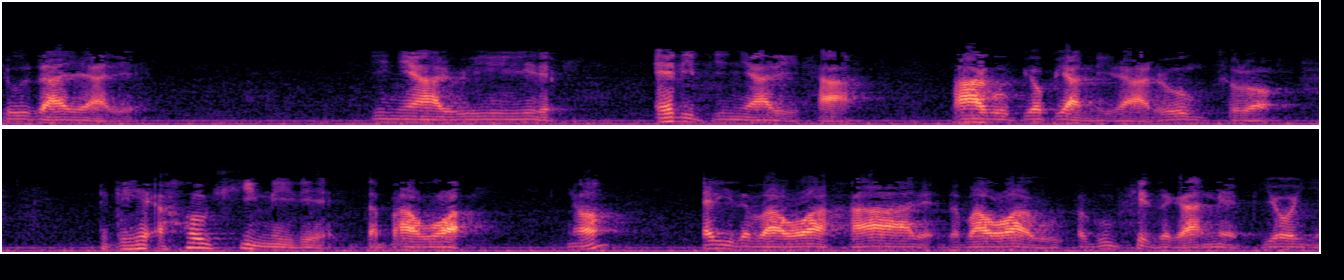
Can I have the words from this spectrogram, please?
ကြိုးစားရတဲ့ပညာတွေတဲ့အဲ့ဒီပညာတွေဟာ ဘာကိုပြောပြနေတာတုံးဆိုတော့တကယ်အဟုတ်ရှိနေတဲ့သဘာဝနော်အဲ့ဒီသဘာဝဟာတဲ့သဘာဝကိုအခုဖြစ်စကားနဲ့ပြောရ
